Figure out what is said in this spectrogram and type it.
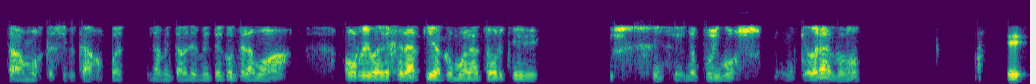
estábamos clasificados. Bueno, lamentablemente encontramos a, un rival de jerarquía como la que y no pudimos quebrarlo, ¿no? Eh,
